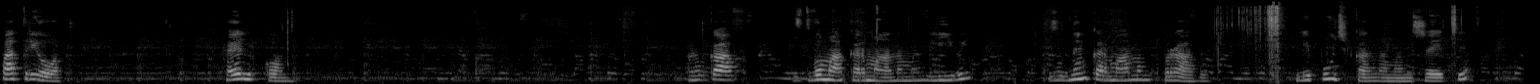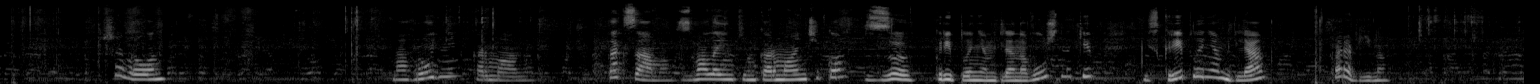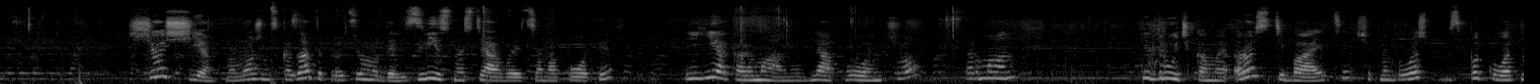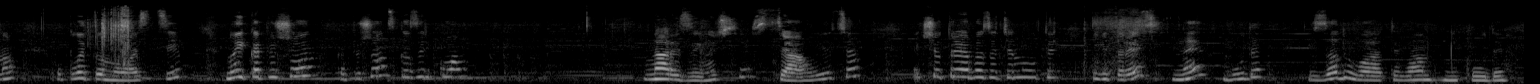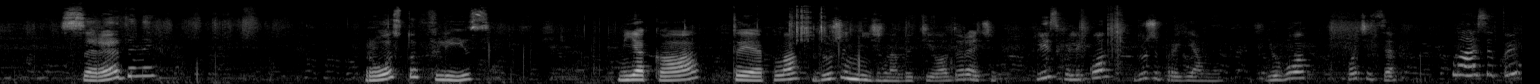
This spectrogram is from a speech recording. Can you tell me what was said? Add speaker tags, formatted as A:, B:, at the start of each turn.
A: Патріот. Хелькон. Рукав з двома карманами лівий, з одним карманом правий. Ліпучка на манжеті. Шеврон. Нагрудні кармани. Так само з маленьким карманчиком, з кріпленням для навушників і з кріпленням для карабіна. Що ще ми можемо сказати про цю модель? Звісно, стягується на попі. І є кармани для пончо. Карман під ручками розстібається, щоб не було спекотно у плитоносці. Ну і капюшон, капюшон з козирьком на резиночці стягується, якщо треба затягнути, і вітерець не буде задувати вам нікуди. Зсередини просто фліс. М'яка, тепла, дуже ніжна до тіла. До речі, фліс Хелікон дуже приємний. Його хочеться ласяти.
